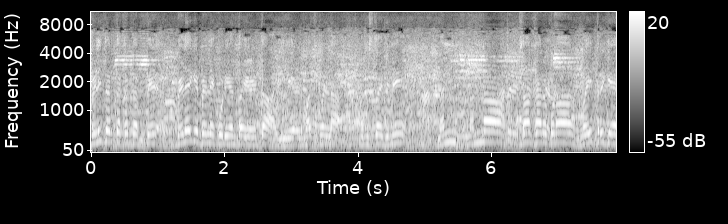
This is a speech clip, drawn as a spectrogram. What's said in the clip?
ಬೆಳೀತಿರ್ತಕ್ಕಂಥ ಬೆ, ಬೆಳೆಗೆ ಬೆಲೆ ಕೊಡಿ ಅಂತ ಹೇಳ್ತಾ ಈ ಎರಡು ಮಾತುಗಳನ್ನ ಮುಗಿಸ್ತಾ ಇದ್ದೀನಿ. ನನ್ನ ನನ್ನ ಸಹಕಾರ ಕೂಡ ರೈತರಿಗೆ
